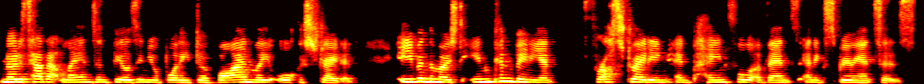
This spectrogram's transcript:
Notice how that lands and feels in your body, divinely orchestrated. Even the most inconvenient, frustrating, and painful events and experiences.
